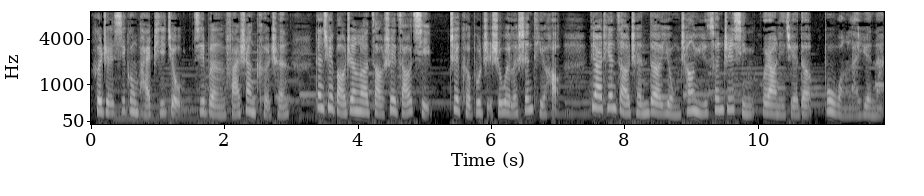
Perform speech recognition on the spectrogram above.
喝着西贡牌啤酒，基本乏善可陈，但却保证了早睡早起。这可不只是为了身体好。第二天早晨的永昌渔村之行，会让你觉得不枉来越南。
